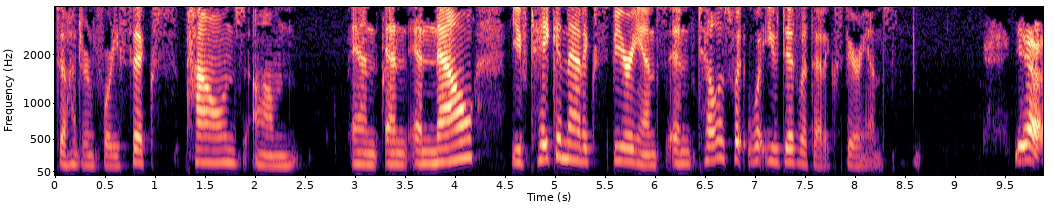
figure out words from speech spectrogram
to 146 pounds. Um, and, and, and now you've taken that experience and tell us what, what you did with that experience. Yeah,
